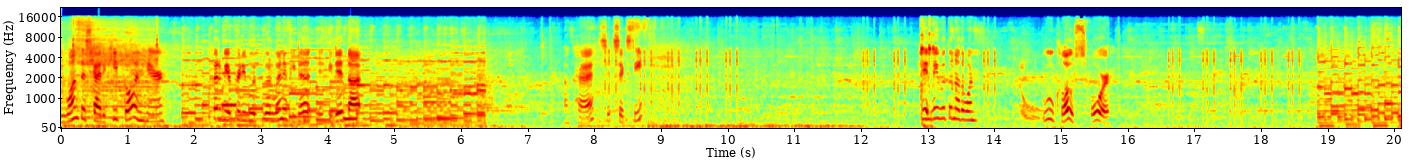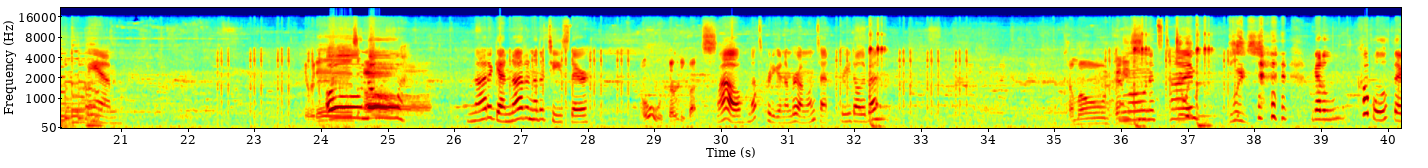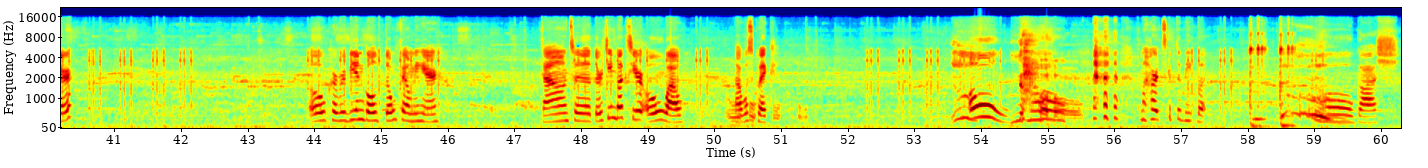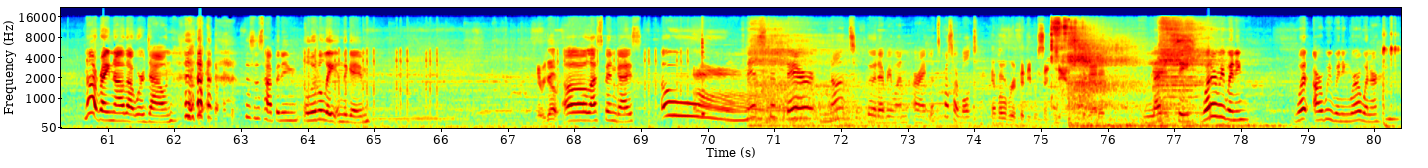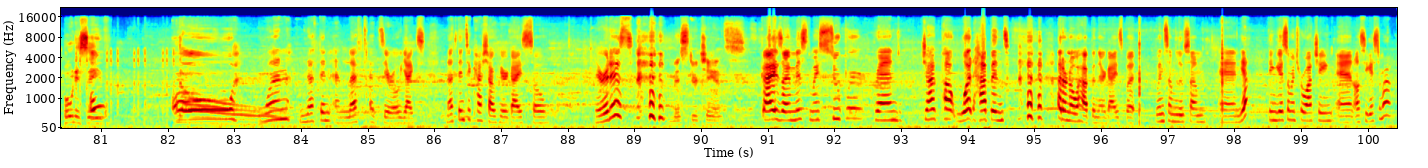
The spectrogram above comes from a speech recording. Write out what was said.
we want this guy to keep going here. Could be a pretty good win if he did if he did that. Okay, 660. Hit me with another one. Oh. Ooh, close. Four. Bam. Here it is. Oh, no. Aw. Not again. Not another tease there. Oh, 30 bucks. Wow, that's a pretty good number on one cent. Three dollar bet. Come on, pennies. Come on, it's time. it, Please. We got a couple there. Oh, Caribbean gold, don't fail me here. Down to 13 bucks here. Oh, wow. That was quick. Oh, No. My heart skipped a beat, but. Oh gosh. Not right now that we're down. this is happening a little late in the game. Here we go. Oh, last spin, guys. Oh, Oh. missed it there. Not good, everyone. All right, let's press our bolt. have over a 50% chance to get it. Let's see. What are we winning? What are we winning? We're a winner. Bonus oh. save. Oh, No. one, nothing, and left at zero. Yikes. Nothing to cash out here, guys. So there it is. Missed your chance. Guys, I missed my super grand jackpot. What happened? I don't know what happened there, guys, but win some, lose some. And yeah, thank you guys so much for watching, and I'll see you guys tomorrow.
